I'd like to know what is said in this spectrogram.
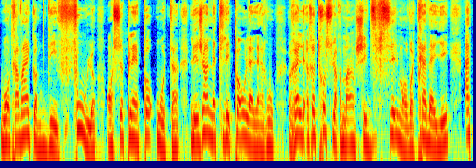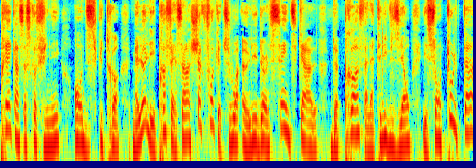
où on travaille comme des fous, là, on se plaint pas autant. Les gens mettent l'épaule à la roue, re- retroussent leurs manches. C'est difficile, mais on va travailler. Après, quand ça sera fini, on discutera. Mais là, les professeurs, chaque fois que tu vois un leader syndical de profs à la télévision, ils sont tout le temps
